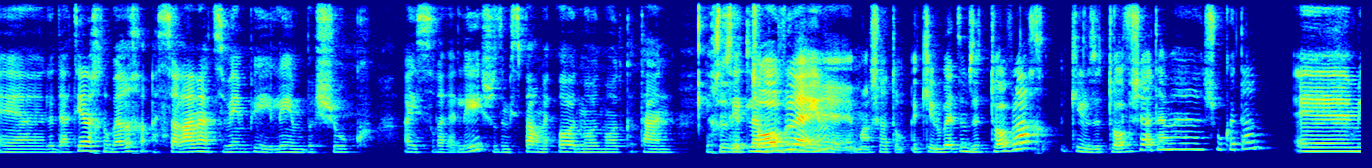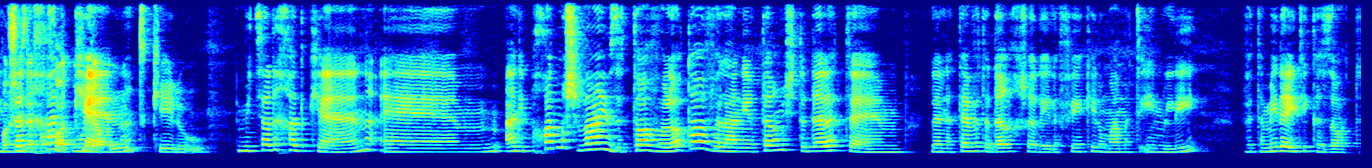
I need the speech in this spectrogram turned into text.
אה, לדעתי אנחנו בערך עשרה מעצבים פעילים בשוק הישראלי, שזה מספר מאוד מאוד מאוד קטן יחסית לבוגרים. שזה טוב למה שאת אומרת, כאילו בעצם זה טוב לך? כאילו זה טוב שאתם אה, שוק קטן? אה, מצד אחד כן. או שזה פחות מודעות, כאילו... מצד אחד כן, אה, אני פחות משווה אם זה טוב או לא טוב, אלא אני יותר משתדלת לנתב את הדרך שלי לפי כאילו מה מתאים לי, ותמיד הייתי כזאת,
